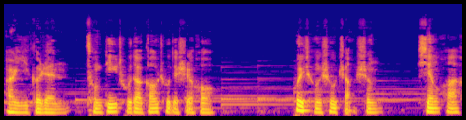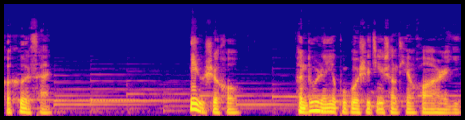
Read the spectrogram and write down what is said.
而一个人从低处到高处的时候，会承受掌声、鲜花和喝彩。那个时候，很多人也不过是锦上添花而已。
